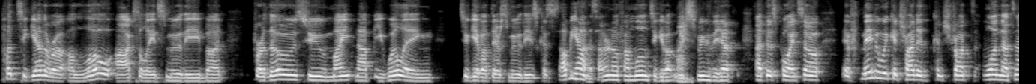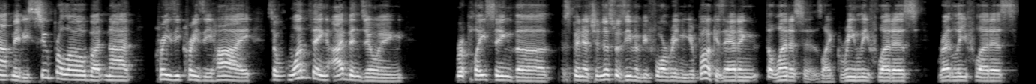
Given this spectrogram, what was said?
put together a, a low oxalate smoothie, but for those who might not be willing to give up their smoothies, because I'll be honest, I don't know if I'm willing to give up my smoothie at, at this point. So if maybe we could try to construct one that's not maybe super low, but not crazy, crazy high. So one thing I've been doing replacing the, spinach, and this was even before reading your book, is adding the lettuces like green leaf lettuce, red leaf lettuce,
